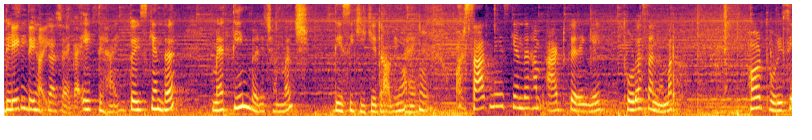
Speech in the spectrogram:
देसी घी का जाएगा एक तिहाई। तो इसके अंदर मैं तीन बड़े चम्मच देसी घी के डाल रही हूँ। और साथ में इसके अंदर हम ऐड करेंगे थोड़ा सा नमक और थोड़ी सी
